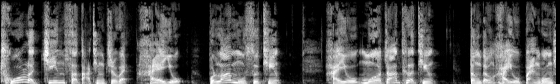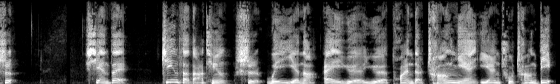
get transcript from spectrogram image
除了金色大厅之外，还有布拉姆斯厅，还有莫扎特厅等等，还有办公室。现在。金色大厅是维也纳爱乐乐团的常年演出场地。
